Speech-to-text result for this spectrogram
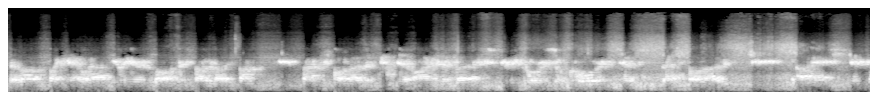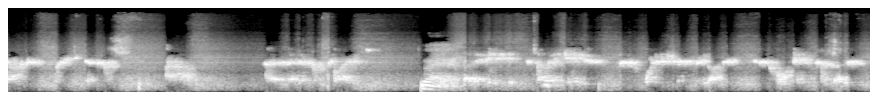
the last like album, you'll hear a lot of the solos. Don't, don't follow the pattern of either verse, pre-chorus or chorus, just that solos. Know, it's just going to three different, um, a, a different place. Right. So it, is- so it is what it should be like a musical interlude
